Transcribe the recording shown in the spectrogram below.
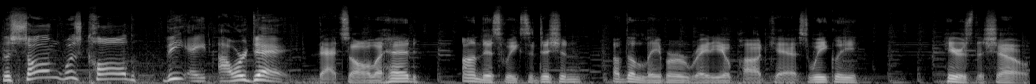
The song was called The Eight Hour Day. That's all ahead on this week's edition of the Labor Radio Podcast Weekly. Here's the show.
